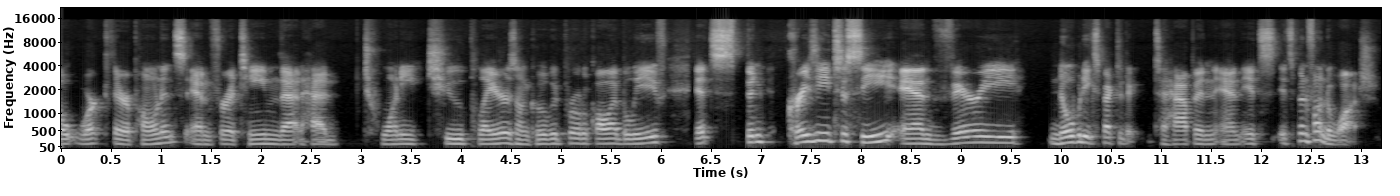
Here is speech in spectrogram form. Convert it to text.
outworked their opponents. And for a team that had 22 players on COVID protocol, I believe, it's been crazy to see and very nobody expected it to happen and it's it's been fun to watch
